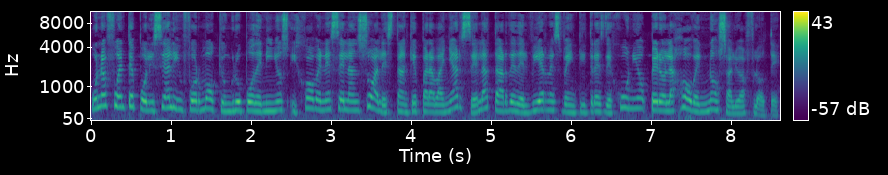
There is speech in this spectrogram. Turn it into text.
Una fuente policial informó que un grupo de niños y jóvenes se lanzó al estanque para bañarse la tarde del viernes 23 de junio, pero la joven no salió a flote.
